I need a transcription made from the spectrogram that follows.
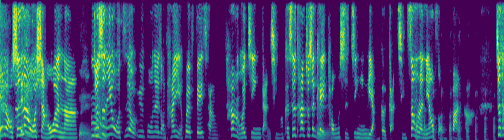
哎，老师，那我想问呢，就是因为我只有遇过那种，他也会非常，他很会经营感情哦，可是他就是可以同时经营两个感情，这种人你要怎么办啊？就他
